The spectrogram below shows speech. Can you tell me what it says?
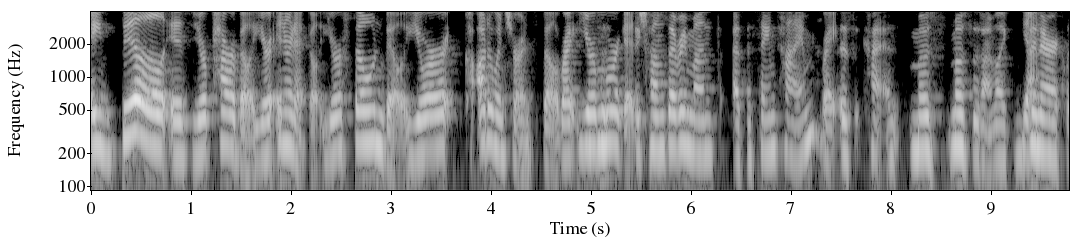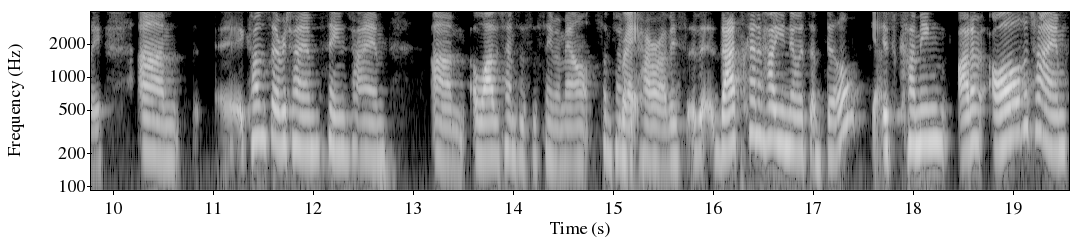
A bill is your power bill, your internet bill, your phone bill, your auto insurance bill, right? Your So mortgage. It comes every month at the same time. Right. Is kind of, most most of the time, like Yeah. generically, um, it comes every time, same time. Um, a lot of times it's the same amount. Sometimes Right. the power obviously. That's kind of how you know it's a bill. It's Yes. coming autom- all the time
